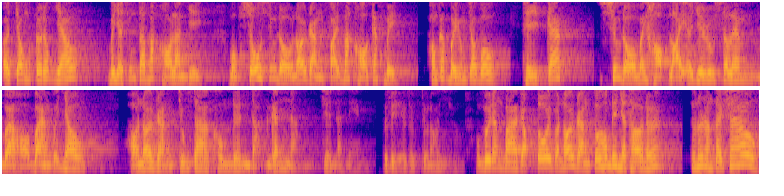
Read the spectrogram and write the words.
ở trong cơ đốc giáo, bây giờ chúng ta bắt họ làm gì? Một số sứ đồ nói rằng phải bắt họ cắt bì. Không cắt bì không cho vô. Thì các sứ đồ mới họp lại ở Jerusalem và họ bàn với nhau. Họ nói rằng chúng ta không nên đặt gánh nặng trên anh em. Quý vị hiểu được tôi nói gì không? Một người đàn bà gặp tôi và nói rằng tôi không đi nhà thờ nữa. Tôi nói rằng tại sao?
